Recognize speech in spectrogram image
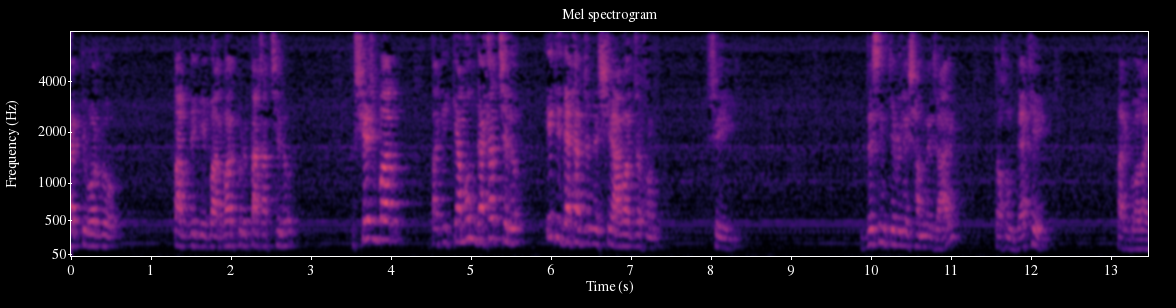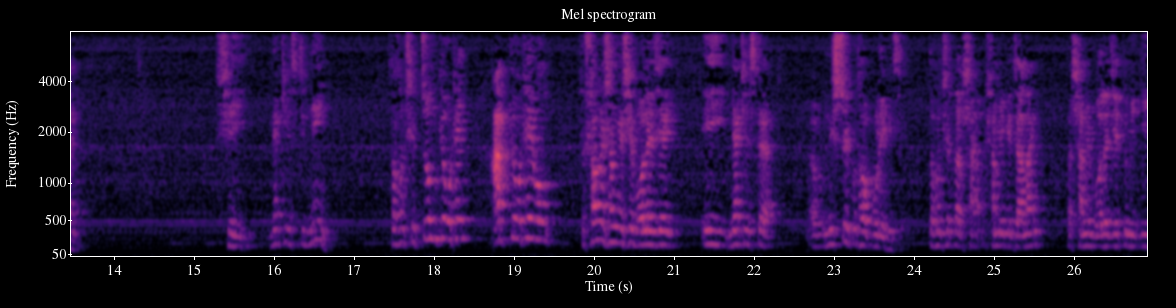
ব্যক্তিবর্গ তার দিকে বারবার করে তাকাচ্ছিল। তো শেষবার তাকে কেমন দেখাচ্ছিল, এটি দেখার জন্য সে আবার যখন সেই ড্রেসিং টেবিলের সামনে যায়, তখন দেখে তার গলায় সেই নেকলেসটি নেই। তখন সে চমকে ওঠে, আটকে ওঠে এবং সঙ্গে সঙ্গে সে বলে যে, এই নেকলেসটা নিশ্চয়ই কোথাও পড়ে গেছে। তখন সে তার স্বামীকে জানায় তার স্বামী বলে যে, তুমি কি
